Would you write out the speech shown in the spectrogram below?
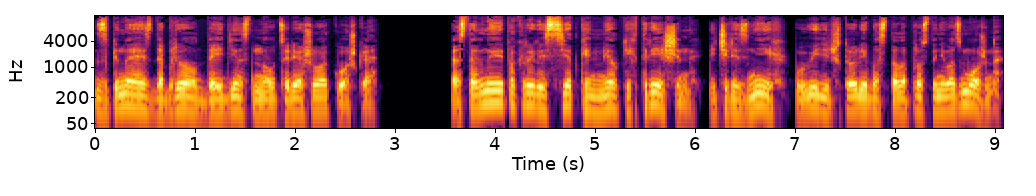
Запинаясь, добрел до единственного уцелевшего окошка. Остальные покрылись сеткой мелких трещин, и через них увидеть что-либо стало просто невозможно.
